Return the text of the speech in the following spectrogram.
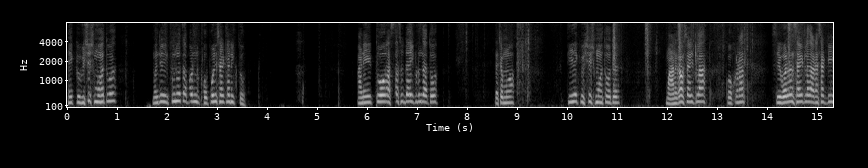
हे एक विशेष महत्त्व म्हणजे इथूनच आपण खोपोली साईडला निघतो. आणि तो रस्ता सुद्धा इकडून जातो. त्याच्यामुळं ती एक विशेष महत्त्व होतं. माणगाव साईडला कोकणात श्रीवर्धन साईडला जाण्यासाठी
